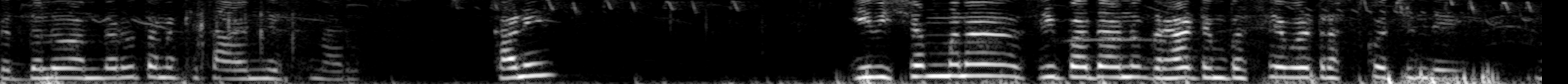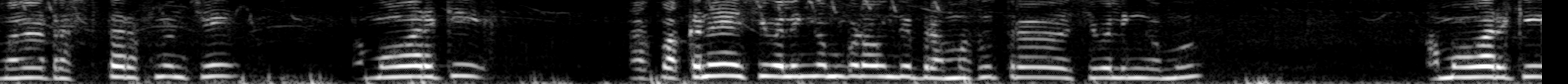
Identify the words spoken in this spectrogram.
పెద్దలు అందరూ తనకి సాయం చేస్తున్నారు. కానీ ఈ విషయం మన శ్రీపాద అనుగ్రహ టెంపుల్ సేవ ట్రస్ట్కి వచ్చింది. మన ట్రస్ట్ తరఫు నుంచి అమ్మవారికి ఆ పక్కనే శివలింగం కూడా ఉంది బ్రహ్మసూత్ర శివలింగము. అమ్మవారికి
